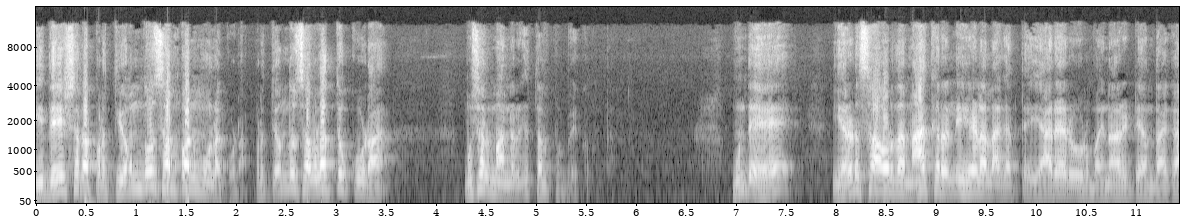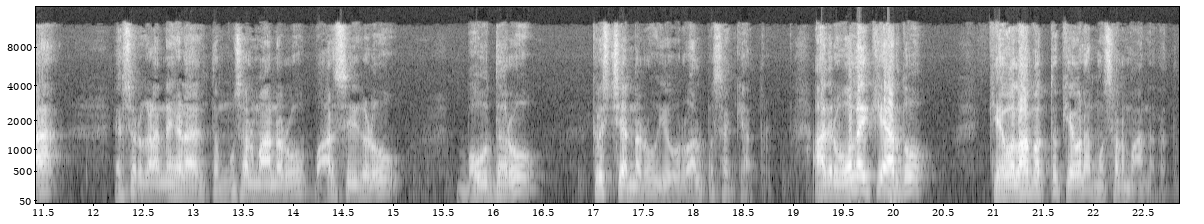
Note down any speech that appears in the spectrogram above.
ಈ ದೇಶದ ಪ್ರತಿಯೊಂದು ಸಂಪನ್ಮೂಲ ಕೂಡ, ಪ್ರತಿಯೊಂದು ಸವಲತ್ತು ಕೂಡ ಮುಸಲ್ಮಾನರಿಗೆ ತಲುಪಬೇಕು ಅಂತ. ಮುಂದೆ ಎರಡು ಸಾವಿರದ ನಾಲ್ಕರಲ್ಲಿ ಹೇಳಲಾಗತ್ತೆ, ಯಾರ್ಯಾರು ಮೈನಾರಿಟಿ ಅಂದಾಗ ಹೆಸರುಗಳನ್ನು ಹೇಳಲಾಗುತ್ತೆ. ಮುಸಲ್ಮಾನರು, ಪಾರ್ಸಿಗಳು ಬೌದ್ಧರು, ಕ್ರಿಶ್ಚಿಯನ್ನರು, ಇವರು ಅಲ್ಪಸಂಖ್ಯಾತರು. ಆದರೆ ಓಲೈಕೆ ಯಾರ್ದು? ಕೇವಲ ಮತ್ತು ಕೇವಲ ಮುಸಲ್ಮಾನರದು.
